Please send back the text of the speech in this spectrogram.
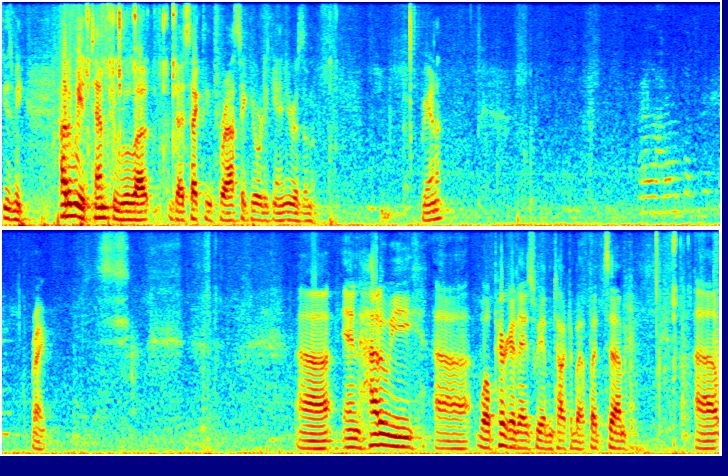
excuse me, how do we attempt to rule out dissecting thoracic aortic aneurysm? Brianna? Bilateral blood pressure? Right. Uh, and how do we, uh, well, pericarditis we haven't talked about, but um, uh,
